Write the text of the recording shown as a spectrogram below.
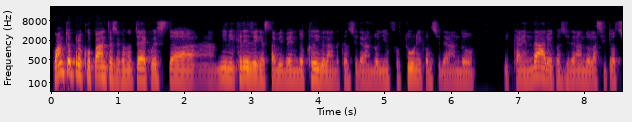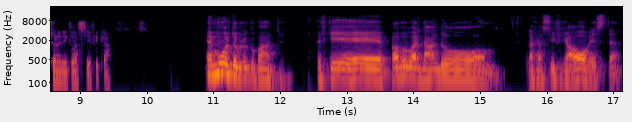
Quanto è preoccupante secondo te questa uh, mini crisi che sta vivendo Cleveland, considerando gli infortuni, considerando il calendario, considerando la situazione di classifica? È molto preoccupante perché proprio guardando la classifica ovest, eh,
